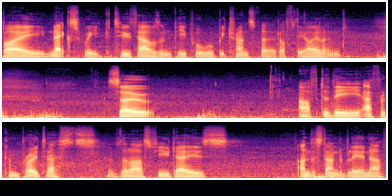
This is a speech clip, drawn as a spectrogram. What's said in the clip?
by next week 2,000 people will be transferred off the island. So, after the African protests of the last few days, understandably enough,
